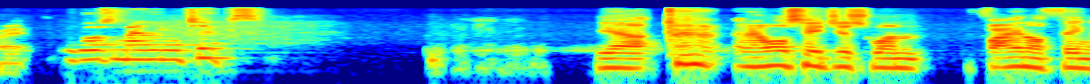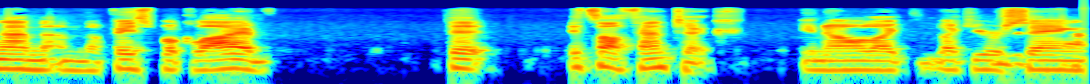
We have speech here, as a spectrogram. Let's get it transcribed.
Right. Those are my little tips. Yeah, and I will say just one final thing on, on the Facebook Live that it's authentic. You know, like like you were saying,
